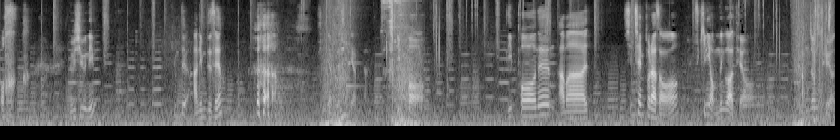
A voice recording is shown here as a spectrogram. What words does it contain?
어 루시우님? 힘들 안 힘드세요? 신기합니다 신기합니다. 리퍼. 리퍼는 아마 신챔프라서 스킨이 없는 것 같아요. 감정 표현.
